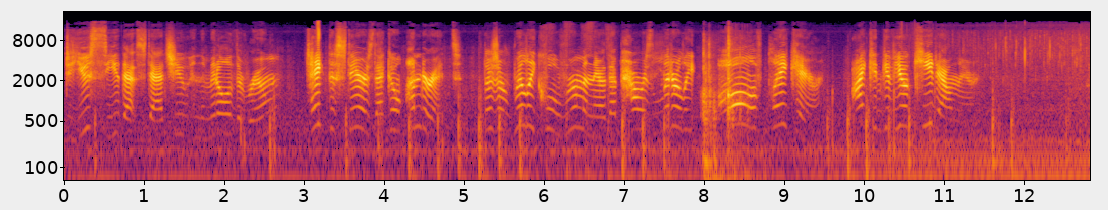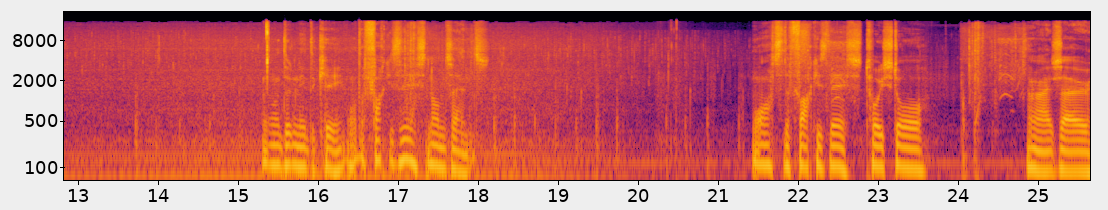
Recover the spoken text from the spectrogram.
do you see that statue in the middle of the room? Take the stairs that go under it. There's a really cool room in there that powers literally all of Playcare. I can give you a key down there. oh, I didn't need the key. What the fuck is this nonsense? What the fuck is this? Toy store. Alright, so...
